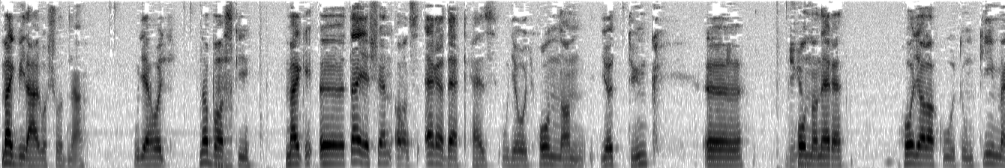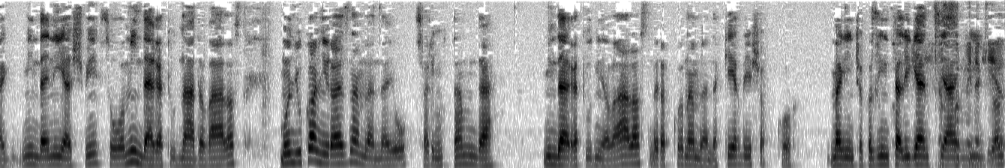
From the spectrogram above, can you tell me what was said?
megvilágosodnál. Ugye, hogy na baszki, meg ö, teljesen az eredethez, ugye, hogy honnan jöttünk, ö, Igen. honnan ered, hogy alakultunk ki, meg minden ilyesmi, szóval mindenre tudnád a választ. Mondjuk annyira ez nem lenne jó, szerintem, de mindenre tudni a választ, mert akkor nem lenne kérdés, akkor megint csak az intelligenciánk így van,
